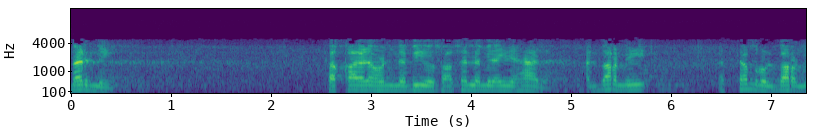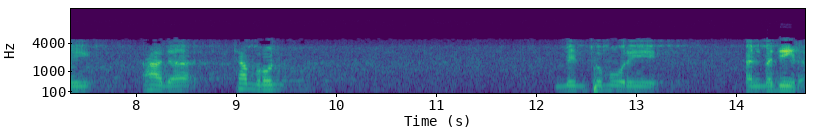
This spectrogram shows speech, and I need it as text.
برني فقال له النبي صلى الله عليه وسلم من أين هذا؟ البرمي التمر البرمي هذا تمر من تمور المدينة.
